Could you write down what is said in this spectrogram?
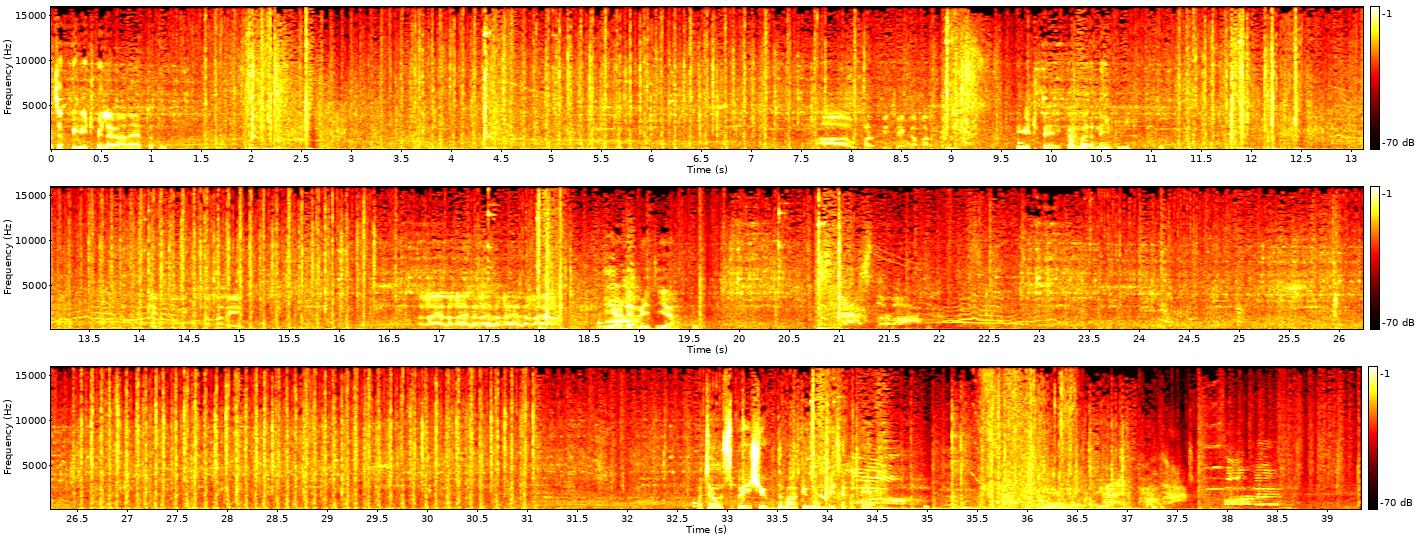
अच्छा पीठ पे लगाना है तो हाँ ऊपर पीछे कमर पे। पीठ पे कमर नहीं पीठ लगाया लगाया लगाया लगाया लगाया। दिया डैमेज दिया। अच्छा उस पे शिफ्ट दबा के घूम भी सकते हैं हम।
